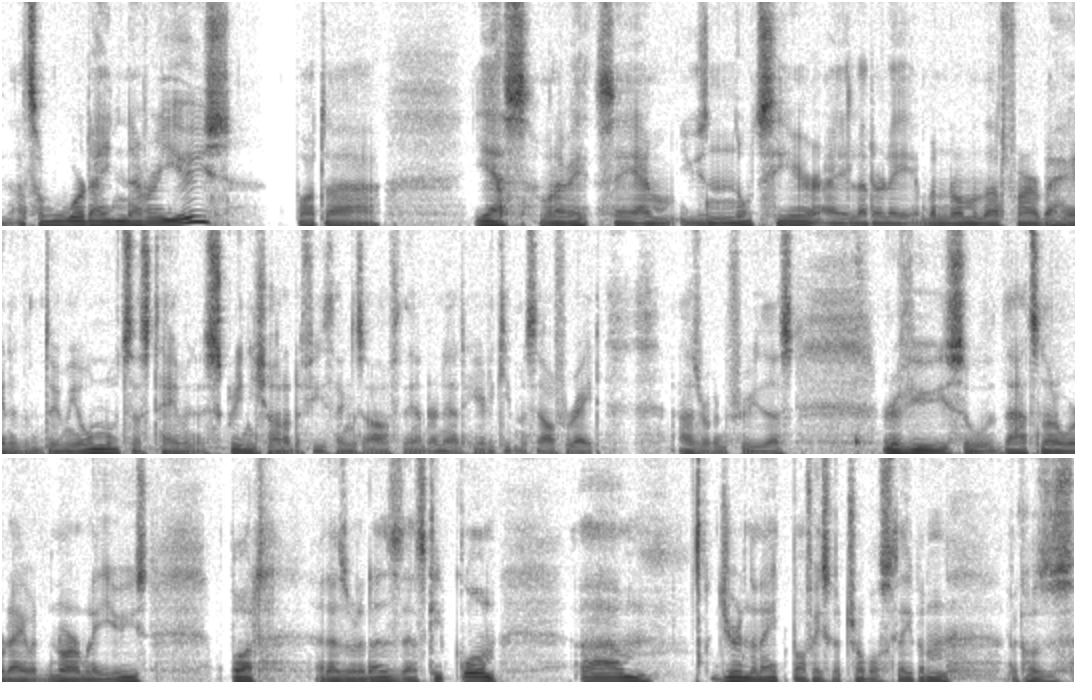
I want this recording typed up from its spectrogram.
That's a word I never use, but uh, yes, when I say I'm using notes here, I literally have been running that far behind and doing my own notes this time. I screenshotted a few things off the internet here to keep myself right as we're going through this review. So that's not a word I would normally use, but it is what it is. Let's keep going. Um, during the night, Buffy's got trouble sleeping because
